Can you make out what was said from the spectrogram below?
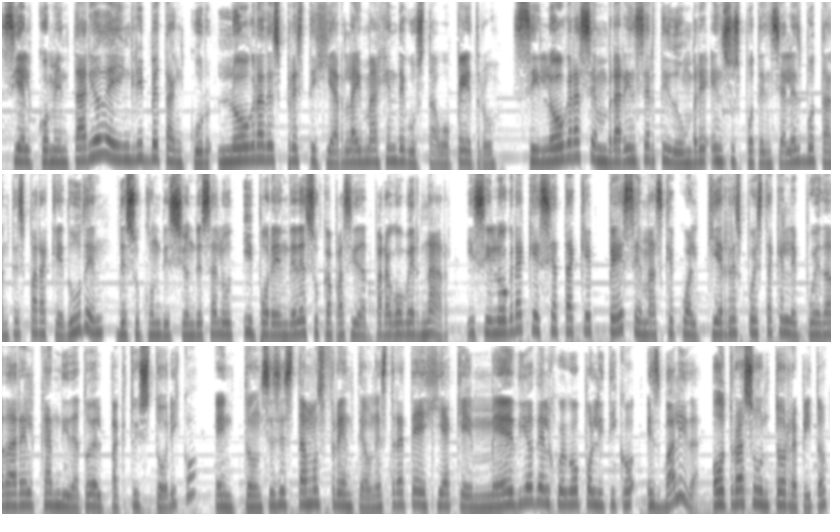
Si el comentario de Ingrid Betancourt logra desprestigiar la imagen de Gustavo Petro, si logra sembrar incertidumbre en sus potenciales votantes para que duden de su condición de salud y por ende de su capacidad para gobernar, y si logra que ese ataque pese más que cualquier respuesta que le pueda dar el candidato del pacto histórico, entonces estamos frente a una estrategia que en medio del juego político es válida. Otro asunto, repito,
